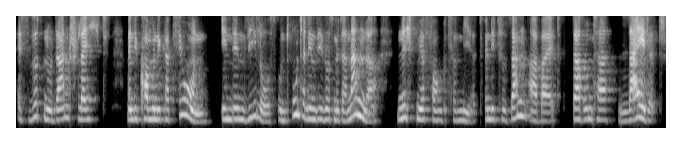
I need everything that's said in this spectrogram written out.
Es wird nur dann schlecht, wenn die Kommunikation in den Silos und unter den Silos miteinander nicht mehr funktioniert, wenn die Zusammenarbeit darunter leidet.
